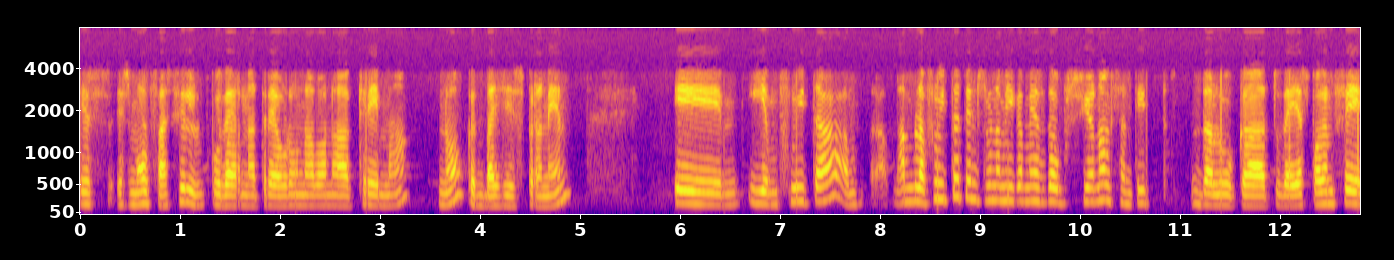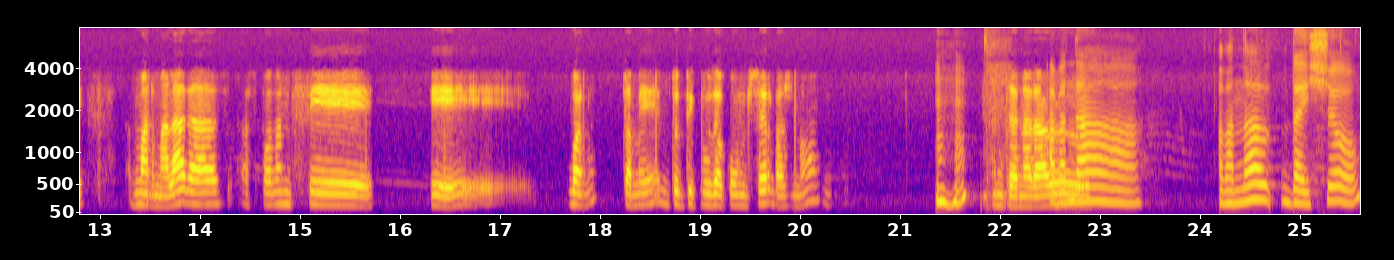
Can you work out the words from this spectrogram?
és, és molt fàcil poder-ne treure una bona crema, no?, que et vagis prenent. Eh, I amb fruita, amb, amb la fruita tens una mica més d'opció en el sentit de lo que tu deies, es poden fer marmelades, es poden fer, eh, bueno, també tot tipus de conserves, no? Uh -huh. En general... A banda, a banda d'això,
